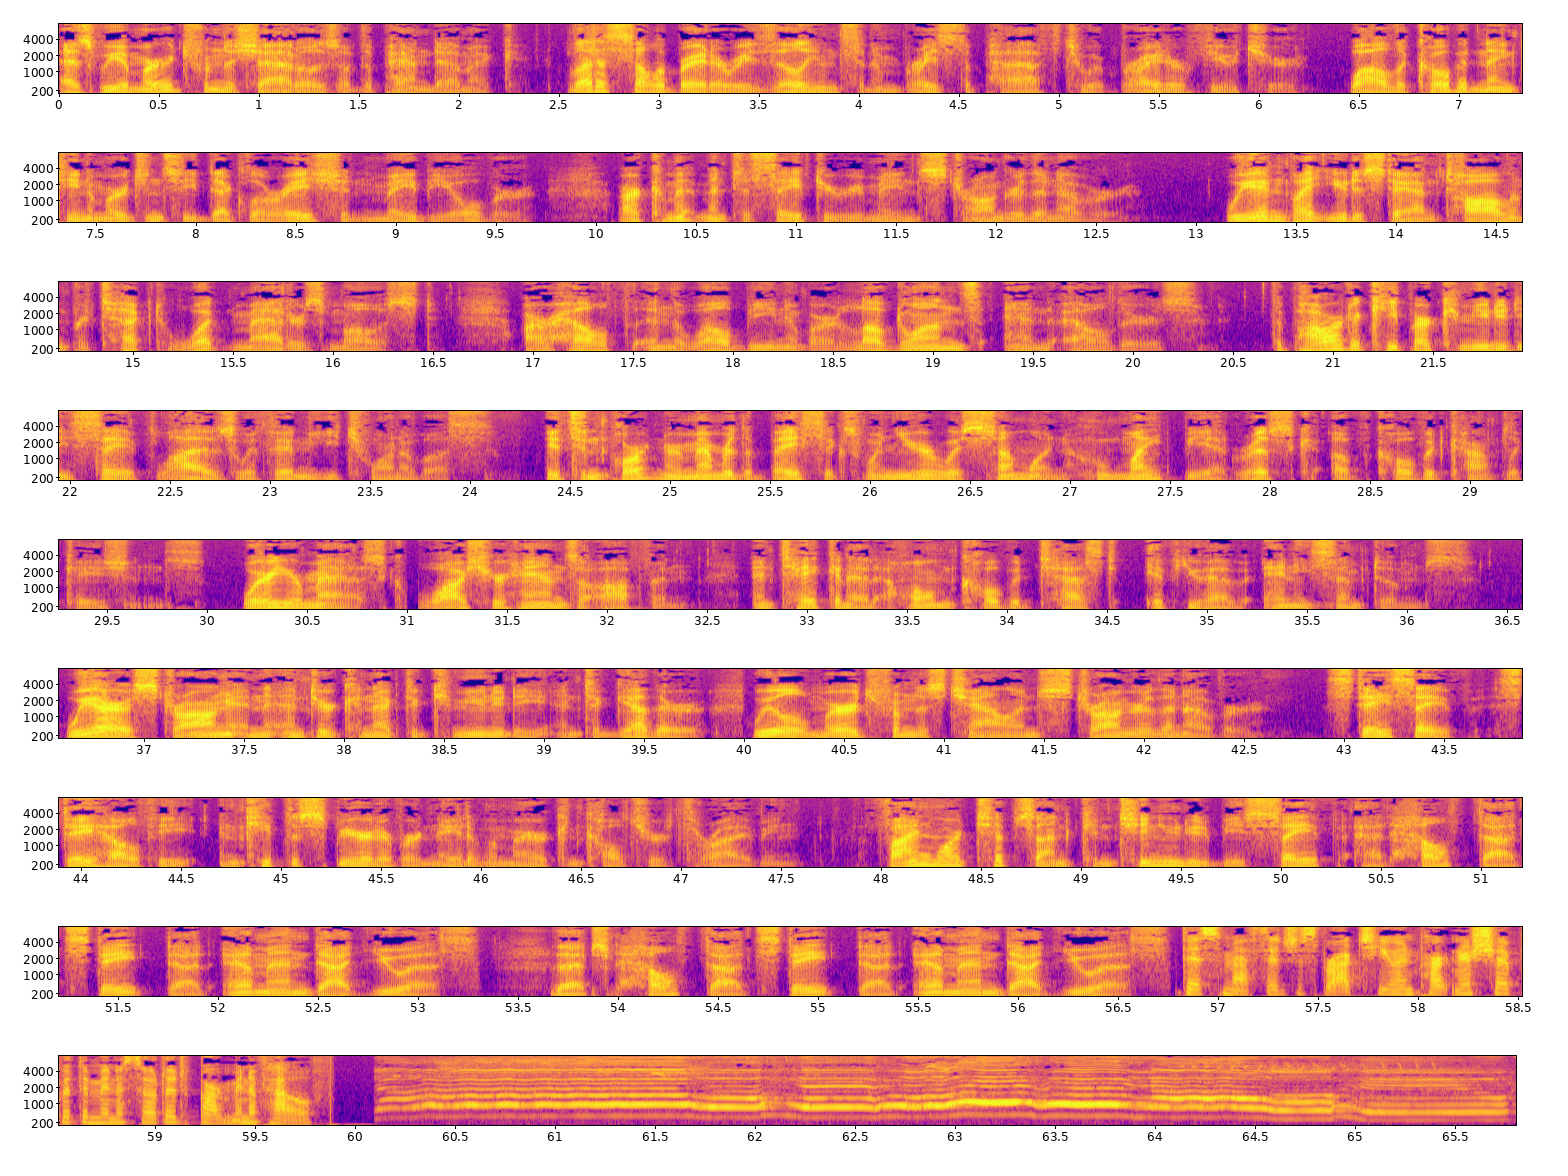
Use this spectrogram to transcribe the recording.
As we emerge from the shadows of the pandemic, let us celebrate our resilience and embrace the path to a brighter future. While the COVID 19 emergency declaration may be over, our commitment to safety remains stronger than ever. We invite you to stand tall and protect what matters most our health and the well being of our loved ones and elders. The power to keep our community safe lies within each one of us. It's important to remember the basics when you're with someone who might be at risk of COVID complications. Wear your mask, wash your hands often, and take an at home COVID test if you have any symptoms. We are a strong and interconnected community, and together we'll emerge from this challenge stronger than ever. Stay safe, stay healthy, and keep the spirit of our Native American culture thriving. Find more tips on continuing to be safe at health.state.mn.us. That's health.state.mn.us. This message is brought to you in partnership with the Minnesota Department of Health.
